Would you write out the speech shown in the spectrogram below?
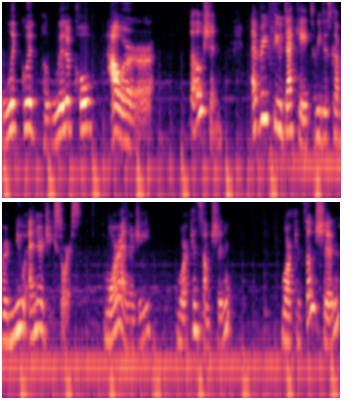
liquid political power. The ocean. Every few decades, we discover new energy source. More energy, more consumption, more consumption,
